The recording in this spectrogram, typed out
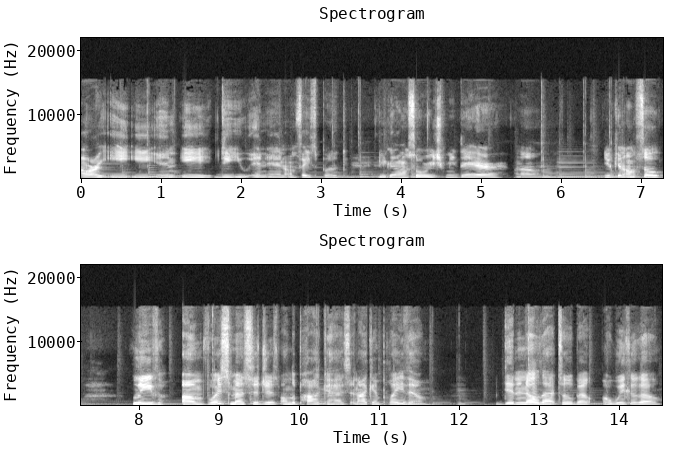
R E E N E D U N N on Facebook. You can also reach me there. Um, you can also leave um voice messages on the podcast and I can play them. Didn't know that till about a week ago.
